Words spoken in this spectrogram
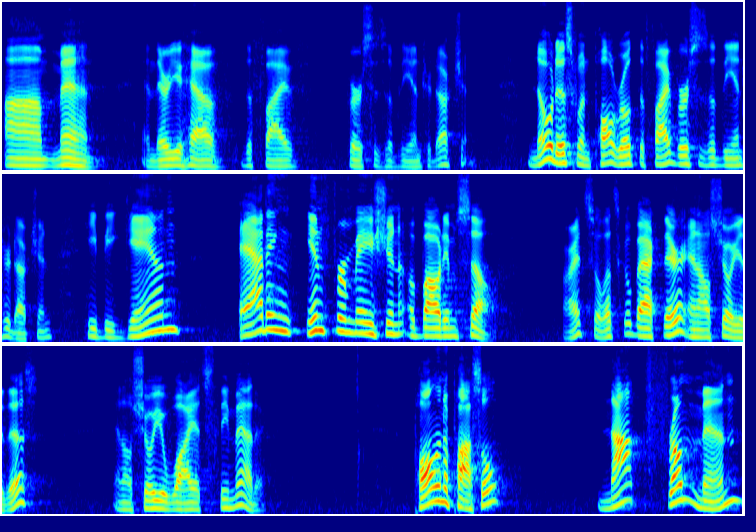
Amen. And there you have the five verses of the introduction. Notice when Paul wrote the five verses of the introduction, he began adding information about himself. All right, so let's go back there and I'll show you this, and I'll show you why it's thematic. Paul, an apostle, not from men,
